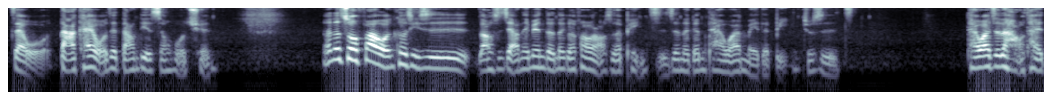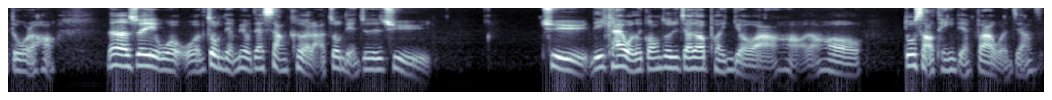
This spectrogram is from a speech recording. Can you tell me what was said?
在我打开我在当地的生活圈。那那时候法文课其实老实讲，那边的那个法文老师的品质真的跟台湾没得比，就是台湾真的好太多了哈。那所以我我重点没有在上课啦，重点就是去去离开我的工作去交交朋友啊，哈，然后多少听一点法文这样子。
